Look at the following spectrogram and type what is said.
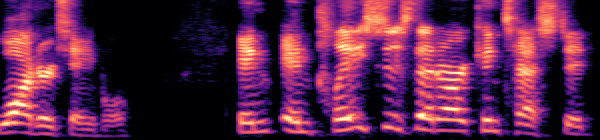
water table. In, in places that are contested,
